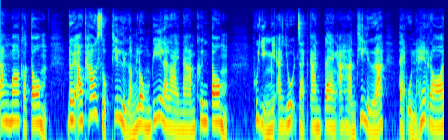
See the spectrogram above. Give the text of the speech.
ตั้งหม้อข้าวต้ม โดยเอาข้าวสุกที่เหลืองลงบี้ละลายน้ำขึ้นต้ม ผู้หญิงมีอายุจัดการแปลงอาหารที่เหลือ แต่อุ่นให้ร้อน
